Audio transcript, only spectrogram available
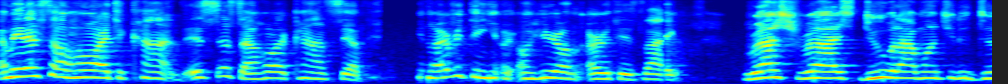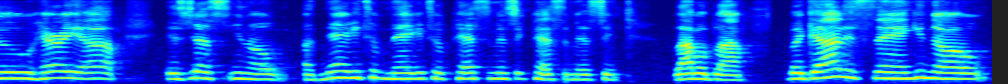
I mean, that's so hard to con. It's just a hard concept. You know, everything here on earth is like rush, rush, do what I want you to do, hurry up. It's just, you know, a negative, negative, pessimistic, pessimistic, blah, blah, blah. But God is saying, you know,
